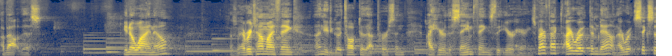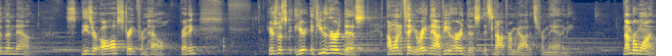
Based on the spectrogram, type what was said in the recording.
about this. You know why I know? Because every time I think, I need to go talk to that person, I hear the same things that you're hearing. As a matter of fact, I wrote them down. I wrote six of them down. These are all straight from hell. Ready? Here's what's here. If you heard this, I want to tell you right now, if you heard this, it's not from God, it's from the enemy. Number one,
